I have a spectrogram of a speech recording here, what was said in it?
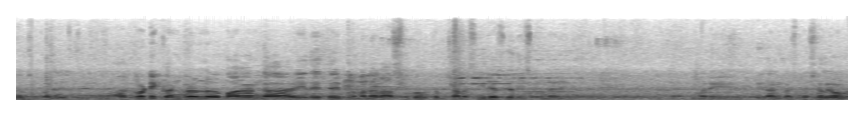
నార్కోటిక్ కంట్రోల్లో భాగంగా ఏదైతే ఇప్పుడు మన రాష్ట్ర ప్రభుత్వం చాలా సీరియస్గా తీసుకున్నది మరి దాంట్లో స్పెషల్గా ఒక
